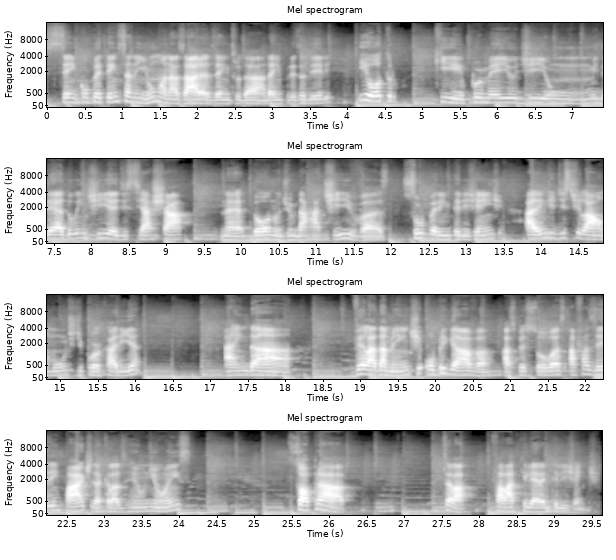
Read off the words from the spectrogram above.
sem competência nenhuma nas áreas dentro da, da empresa dele, e outro que, por meio de um, uma ideia doentia de se achar né, dono de narrativas super inteligente, além de destilar um monte de porcaria, ainda veladamente obrigava as pessoas a fazerem parte daquelas reuniões só pra, sei lá, falar que ele era inteligente,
